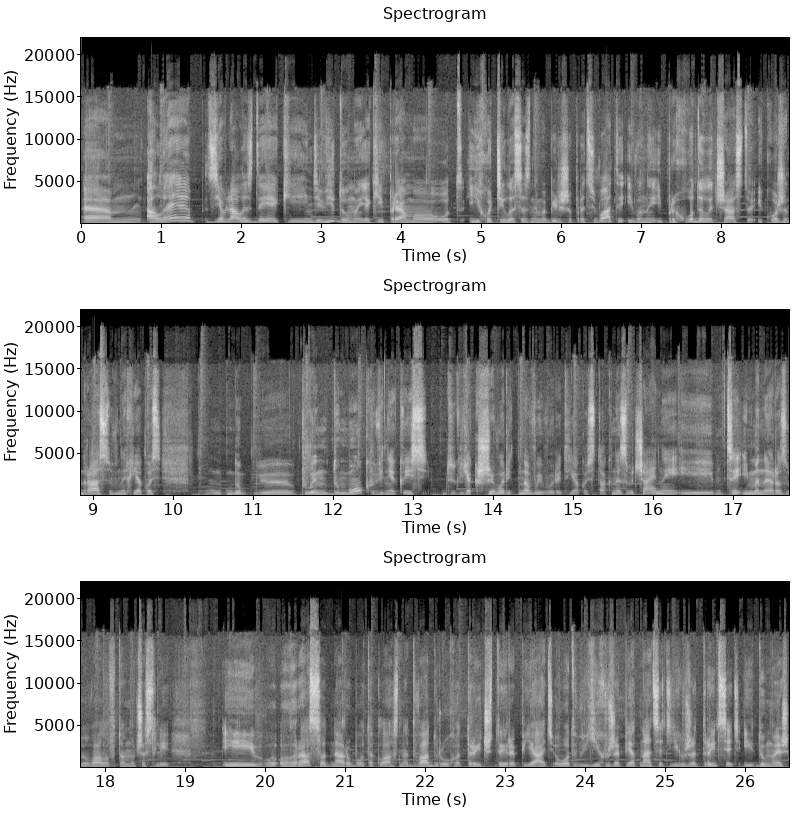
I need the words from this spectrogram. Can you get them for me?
Ем, але з'являлись деякі індивідууми, які прямо от і хотілося з ними більше працювати, і вони і приходили часто, і кожен раз в них якось ну, е, плин думок, він якийсь як шиворіт на виворіт, якось так, незвичайний, і це і мене розвивало в тому числі. І раз одна робота класна, два, друга, три, чотири, п'ять. От їх вже 15, їх вже 30, і думаєш,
